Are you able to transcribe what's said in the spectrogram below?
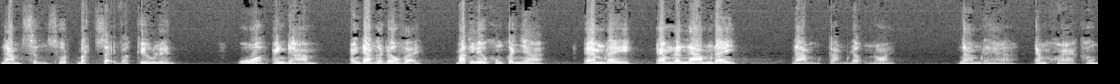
Nam sừng sốt bật dậy và kêu lên. Ủa, anh Đảm, anh đang ở đâu vậy? Bác Liêu không có nhà. Em đây, em là Nam đây. Đảm cảm động nói. Nam đấy hả? Em khỏe không?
